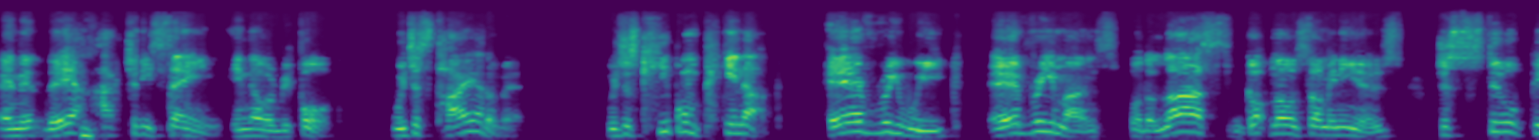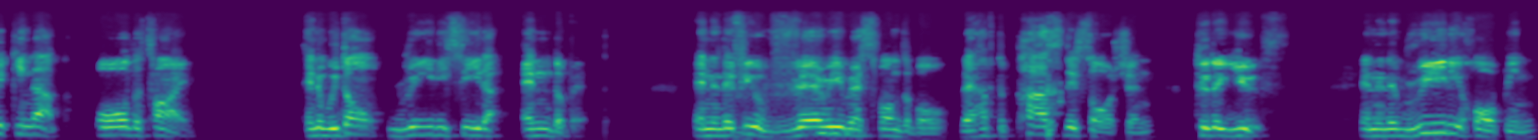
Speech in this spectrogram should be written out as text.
and they are actually saying in our report, we're just tired of it. We just keep on picking up every week, every month for the last God knows so many years, just still picking up all the time, and we don't really see the end of it and then they feel very mm-hmm. responsible. They have to pass this ocean to the youth. And they're really hoping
